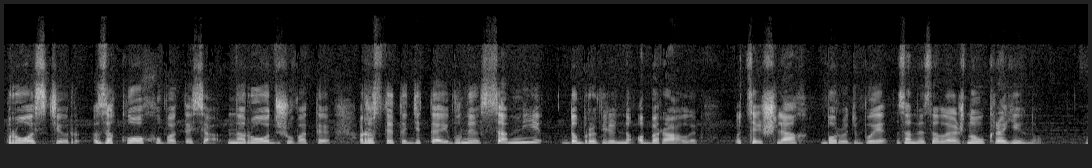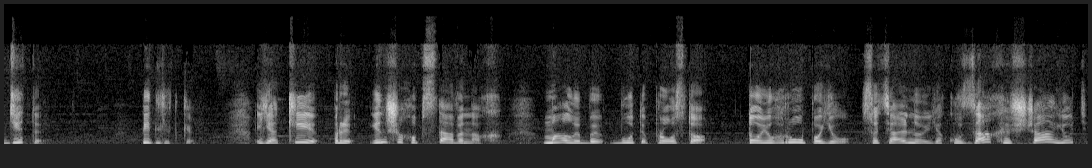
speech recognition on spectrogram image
простір, закохуватися, народжувати, ростити дітей. Вони самі добровільно обирали оцей шлях боротьби за незалежну Україну. Діти, підлітки, які при інших обставинах мали би бути просто тою групою соціальною, яку захищають,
